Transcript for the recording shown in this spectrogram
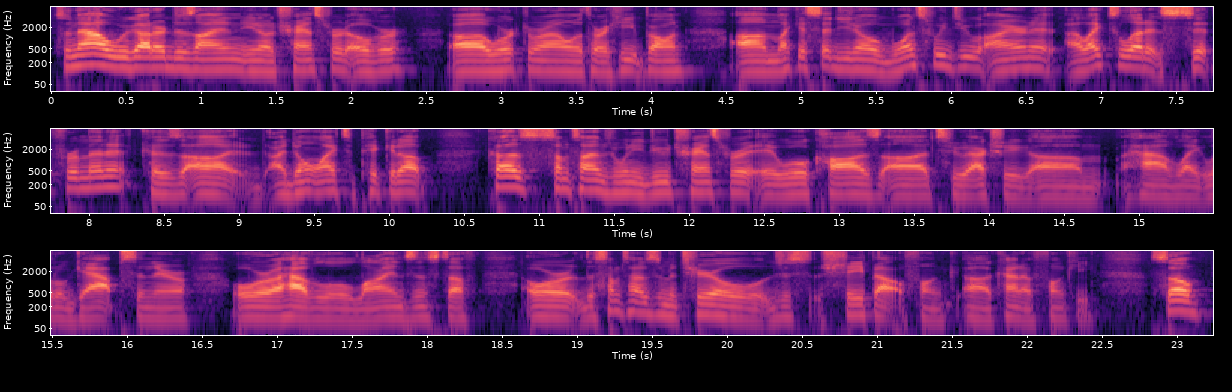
So now we got our design, you know, transferred over uh, worked around with our heat bond. Um, like I said, you know, once we do iron it, I like to let it sit for a minute because uh, I don't like to pick it up because sometimes when you do transfer it, it will cause uh, to actually um, have like little gaps in there or have little lines and stuff. Or the, sometimes the material will just shape out funk, uh, kind of funky. So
